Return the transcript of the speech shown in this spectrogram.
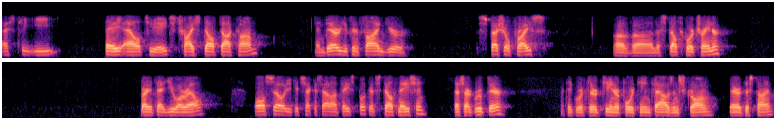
S T E a L T H, trystealth.com. And there you can find your special price of uh, the Stealth Core Trainer right at that URL. Also, you can check us out on Facebook at Stealth Nation. That's our group there. I think we're 13 or 14,000 strong there at this time.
